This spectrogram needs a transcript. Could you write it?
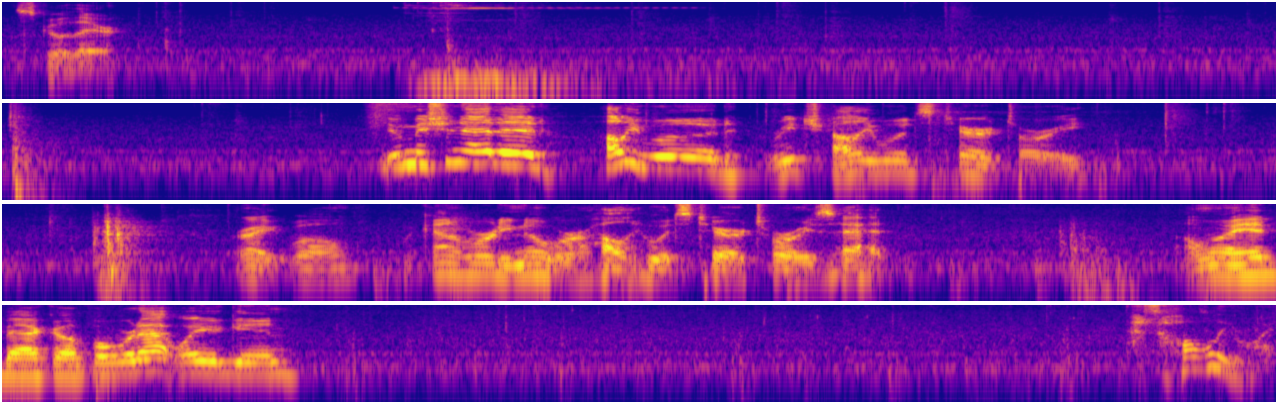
Let's go there. New mission added! Hollywood! Reach Hollywood's territory. Right, well, we kind of already know where Hollywood's territory's at. I'm gonna head back up over that way again. That's Hollywood.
